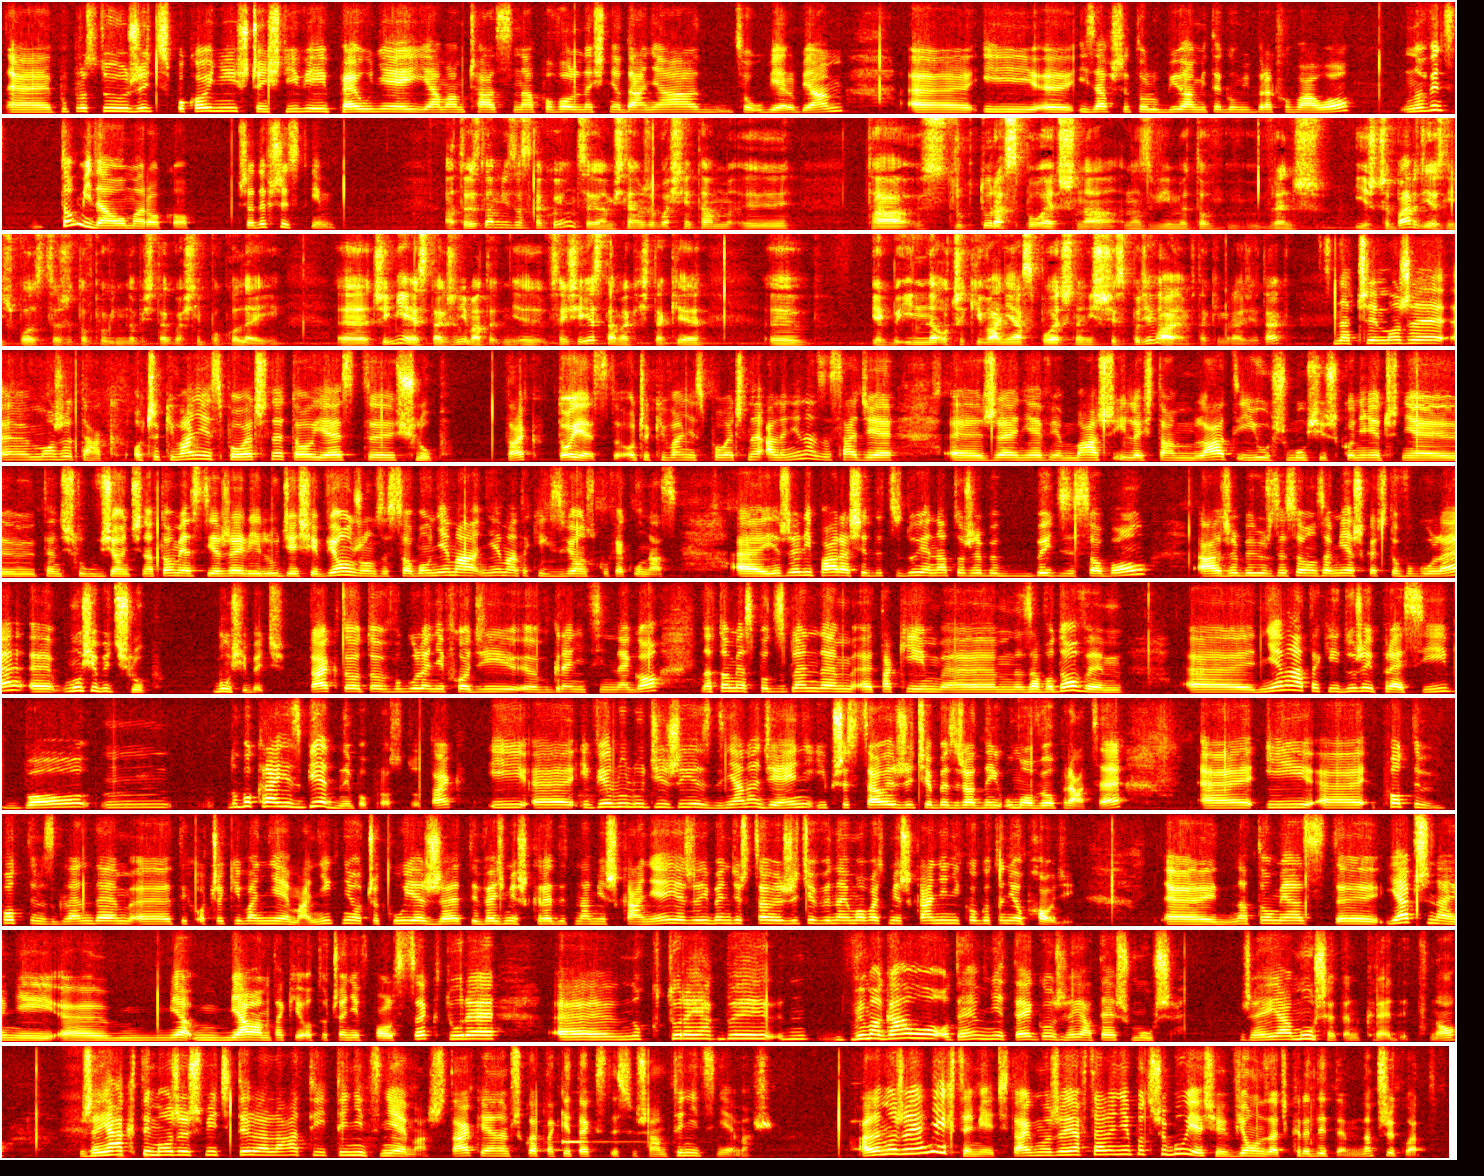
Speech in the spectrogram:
e, po prostu żyć spokojniej, szczęśliwiej, pełniej. Ja mam czas na powolne śniadania, co uwielbiam i, i zawsze to lubiłam i tego mi brakowało. No więc to mi dało Maroko przede wszystkim. A to jest dla mnie zaskakujące. Ja myślałem, że właśnie tam. Y, ta struktura społeczna, nazwijmy to wręcz jeszcze bardziej jest niż w Polsce, że to powinno być tak właśnie po kolei. E, czyli nie jest tak, że nie ma, te, nie, w sensie jest tam jakieś takie e, jakby inne oczekiwania społeczne niż się spodziewałem w takim razie, tak? Znaczy może, e, może tak, oczekiwanie społeczne to jest e, ślub tak? To jest oczekiwanie społeczne, ale nie na zasadzie, e, że nie wiem, masz ileś tam lat i już musisz koniecznie e, ten ślub wziąć. Natomiast jeżeli ludzie się wiążą ze sobą, nie ma, nie ma takich związków jak u nas. E, jeżeli para się decyduje na to, żeby być ze sobą, a żeby już ze sobą zamieszkać, to w ogóle musi być ślub. Musi być, tak? To, to w ogóle nie wchodzi w grę nic innego. Natomiast pod względem takim zawodowym, E, nie ma takiej dużej presji, bo, mm, no bo kraj jest biedny po prostu, tak? I, e, I wielu ludzi żyje z dnia na dzień i przez całe życie bez żadnej umowy o pracę. E, I pod tym, pod tym względem tych oczekiwań nie ma. Nikt nie oczekuje, że ty weźmiesz kredyt na mieszkanie. Jeżeli będziesz całe życie wynajmować mieszkanie, nikogo to nie obchodzi. Natomiast ja przynajmniej miałam takie otoczenie w Polsce, które E, no, które jakby wymagało ode mnie tego, że ja też muszę, że ja muszę ten kredyt, no. Że jak ty możesz mieć tyle lat i ty nic nie masz, tak? Ja na przykład takie teksty słyszałam, ty nic nie masz. Ale może ja nie chcę mieć, tak? Może ja wcale nie potrzebuję się wiązać kredytem, na przykład.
